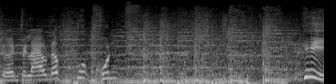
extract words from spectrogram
เกินไปแล้วนะพวกคุณเฮ้ย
